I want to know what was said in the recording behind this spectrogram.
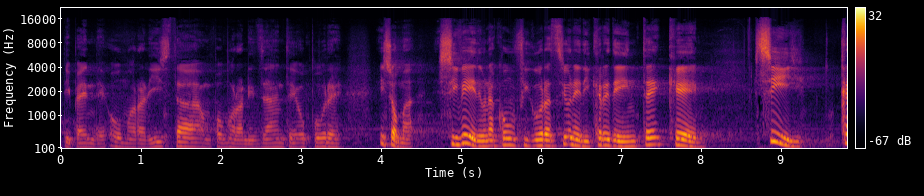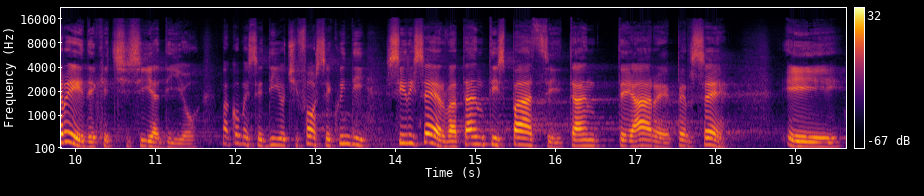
dipende, o moralista, un po' moralizzante, oppure insomma si vede una configurazione di credente che sì, crede che ci sia Dio, ma come se Dio ci fosse, quindi si riserva tanti spazi, tante aree per sé. E,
